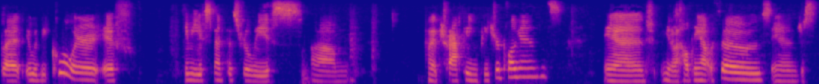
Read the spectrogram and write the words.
but it would be cooler if maybe you spent this release um, kind of tracking feature plugins and you know helping out with those and just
